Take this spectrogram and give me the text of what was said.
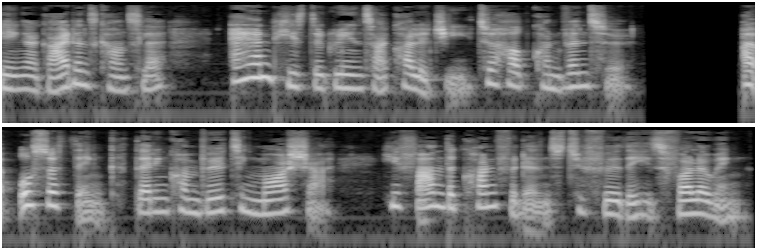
being a guidance counselor, and his degree in psychology to help convince her. I also think that in converting Marsha, he found the confidence to further his following.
